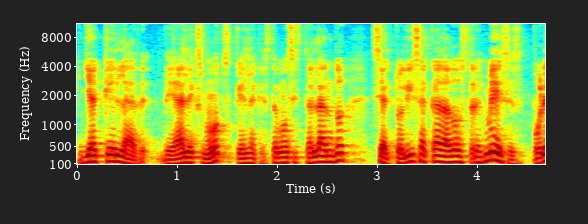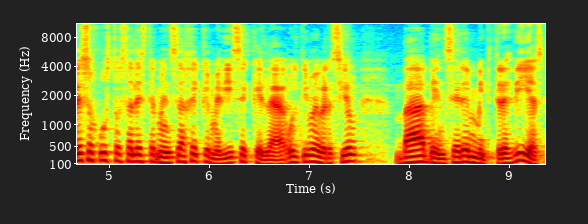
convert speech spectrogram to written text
ya que la de Alex Mods, que es la que estamos instalando, se actualiza cada 2-3 meses. Por eso justo sale este mensaje que me dice que la última versión va a vencer en 23 días.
